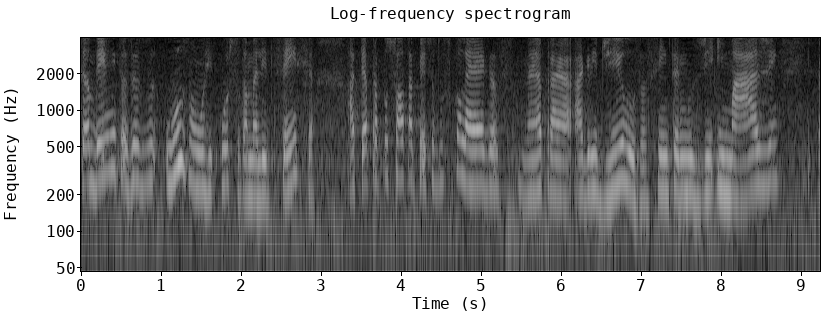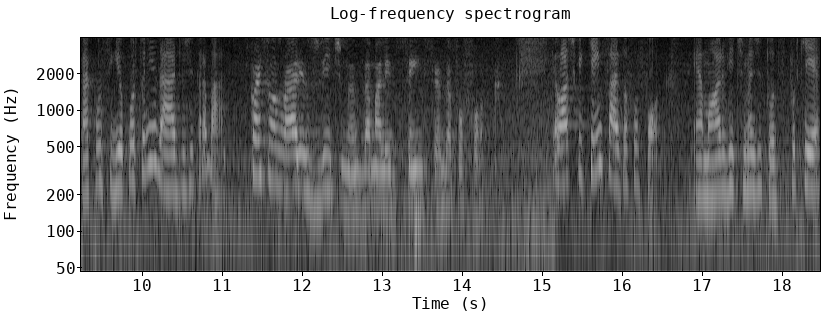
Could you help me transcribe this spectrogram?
também muitas vezes usam o recurso da maledicência até para puxar o tapete dos colegas, né, para agredi-los assim em termos de imagem e para conseguir oportunidades de trabalho. Quais são as maiores vítimas da maledicência, da fofoca? Eu acho que quem faz a fofoca é a maior vítima de todos, porque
